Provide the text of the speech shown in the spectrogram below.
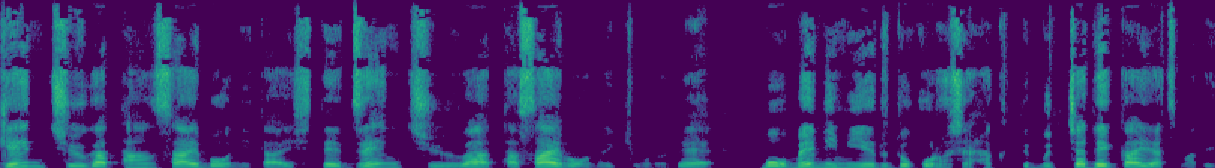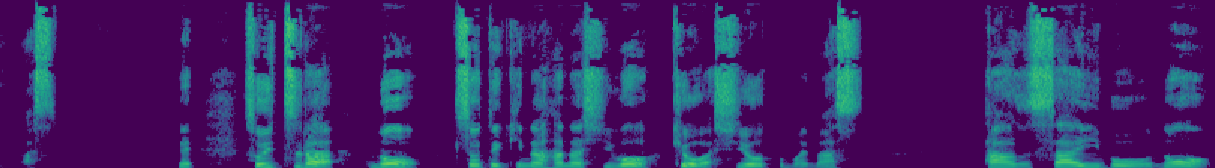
原虫が単細胞に対して、全虫は多細胞の生き物で、もう目に見えるどころじゃなくて、むっちゃでかいやつまでいます。で、そいつらの基礎的な話を今日はしようと思います。単細胞の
